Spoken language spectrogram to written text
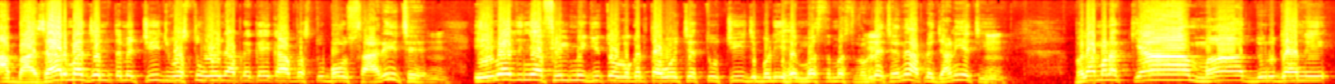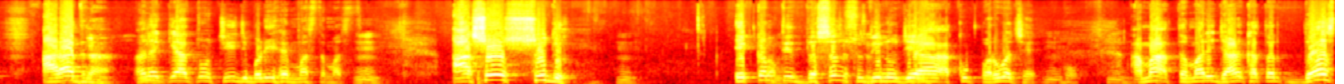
આ બાજારમાં જેમ તમે ચીજ વસ્તુ હોય ને આપણે કહીએ કે આ વસ્તુ બહુ સારી છે એવા જ ત્યાં ફિલ્મી ગીતો વગડતા હોય છે તું ચીજ બડી હે મસ્ત મસ્ત વગડે છે ને આપણે જાણીએ છીએ. ભલામણા ક્યાં માં દુર્ગાની આરાધના અને ક્યાં તું ચીજ બડી હે મસ્ત મસ્ત. આસો સુદ એકમથી દસમ સુધીનું જે આ આખું પર્વ છે. આમાં તમારી જાણ ખાતર દસ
